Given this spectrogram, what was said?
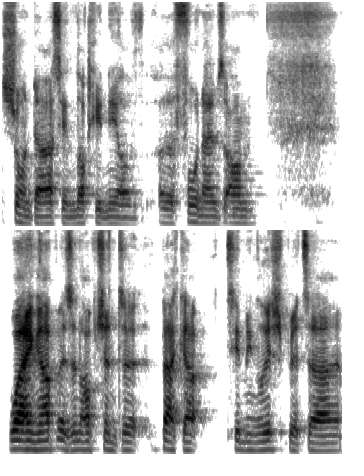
Sean Darcy, and Lachie Neale. Are the four names I'm weighing up as an option to back up Tim English. But uh,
